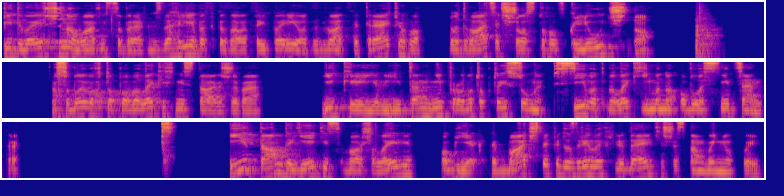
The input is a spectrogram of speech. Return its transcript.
підвищена уважність обережність. Взагалі би сказав, цей період з 23 до 26 включно. Особливо хто по великих містах живе, і Київ, і там Дніпро, ну тобто і Суми, всі от великі іменно обласні центри. І там, де є якісь важливі об'єкти. Бачите підозрілих людей, які щось там винюхують.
